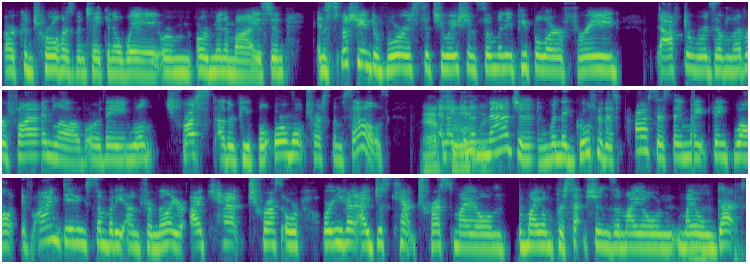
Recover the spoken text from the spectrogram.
our control has been taken away or or minimized. And and especially in divorce situations, so many people are afraid afterwards they'll never find love or they won't trust other people or won't trust themselves. Absolutely. And I can imagine when they go through this process, they might think, well, if I'm dating somebody unfamiliar, I can't trust or or even I just can't trust my own my own perceptions and my own my own mm-hmm. gut.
